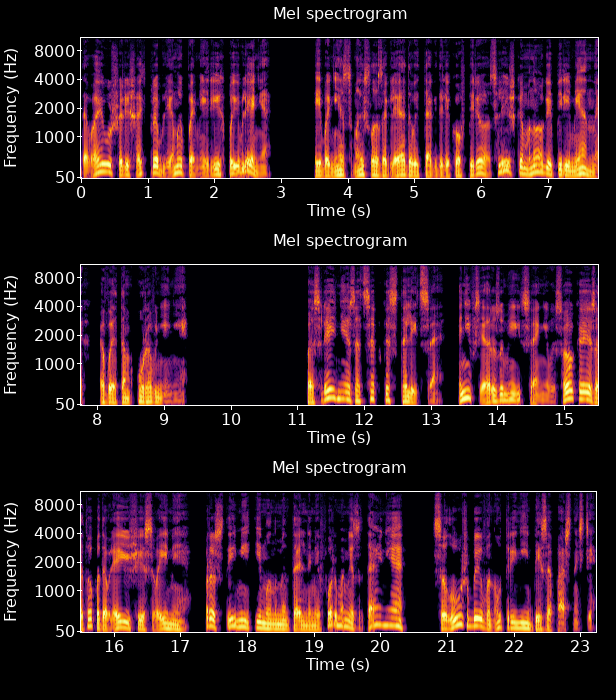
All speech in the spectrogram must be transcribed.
Давай уж решать проблемы по мере их появления» ибо нет смысла заглядывать так далеко вперед, слишком много переменных в этом уравнении. Последняя зацепка – столица. Не вся, разумеется, невысокая, зато подавляющая своими простыми и монументальными формами здания службы внутренней безопасности.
